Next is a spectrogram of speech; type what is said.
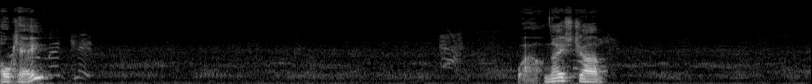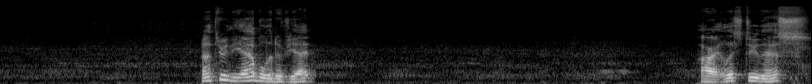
Okay. Wow, nice job. Not through the ablative yet. Alright, let's do this.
